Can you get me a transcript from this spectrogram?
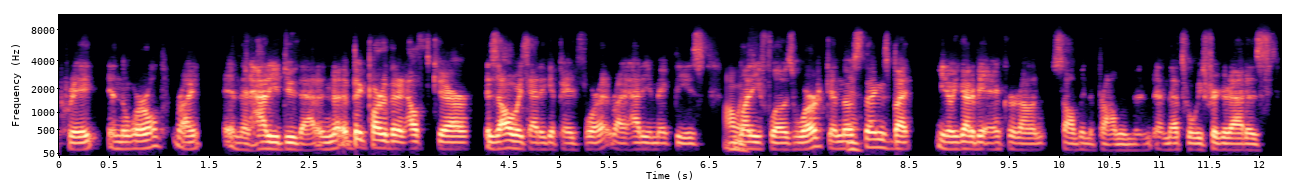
create in the world, right? And then how do you do that? And a big part of it in healthcare is always how to get paid for it, right? How do you make these always. money flows work and those yeah. things? But you know, you got to be anchored on solving the problem. And, and that's what we figured out is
